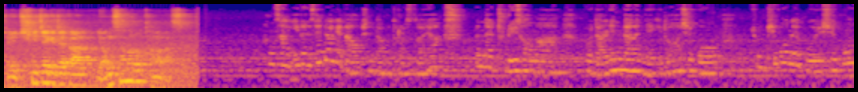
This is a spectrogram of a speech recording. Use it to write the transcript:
저희 취재 기자가 영상으로 담아봤습니다. 항상 이른 새벽에 나오신다고 들었어요. 맨날 둘이서만 뭐 날린다는 얘기도 하시고 좀 피곤해 보이시고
